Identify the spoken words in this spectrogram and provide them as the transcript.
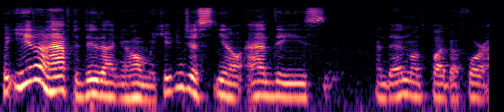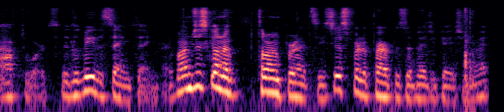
But you don't have to do that in your homework. You can just, you know, add these and then multiply by 4 afterwards. It'll be the same thing. Right? But I'm just going to throw in parentheses just for the purpose of education. right?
